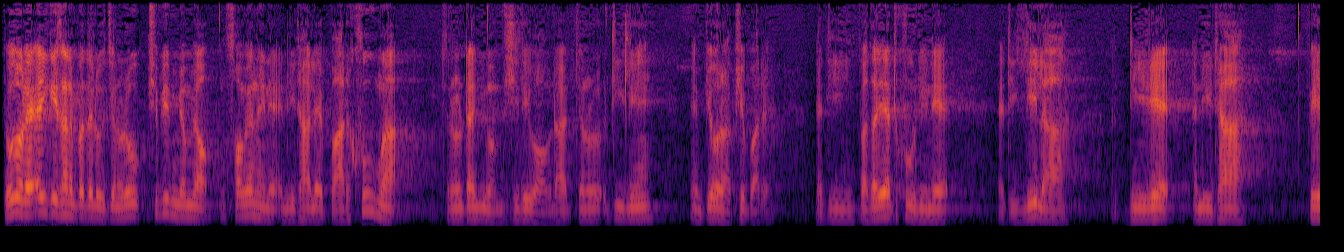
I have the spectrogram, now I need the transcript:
သို့တော်လည်းအဲ့ဒီကိစ္စနဲ့ပတ်သက်လို့ကျွန်တော်တို့ဖြစ်ဖြစ်မြောက်မြောက်ဆောင်ရွက်နိုင်တဲ့အနေအထားလည်းဘာတစ်ခုမှကျွန်တော်တို့တိုင်းပြည်မှာမရှိသေးပါဘူးဒါကျွန်တော်တို့အတီလင်းပြောတာဖြစ်ပါတယ်ဒီဘာသာရပ်တစ်ခုအနေနဲ့ ဒီလေးလာဒီတဲ့အနေအထားပဲ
